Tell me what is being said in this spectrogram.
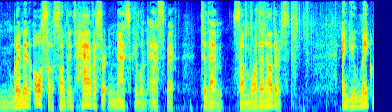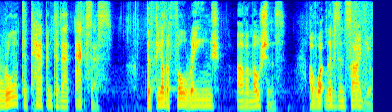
Women also sometimes have a certain masculine aspect to them, some more than others. And you make room to tap into that access, to feel the full range of emotions, of what lives inside you,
